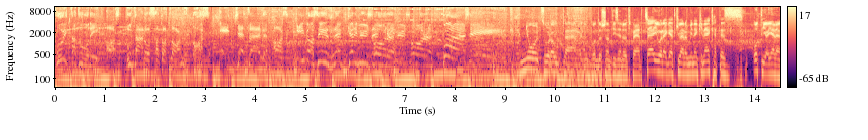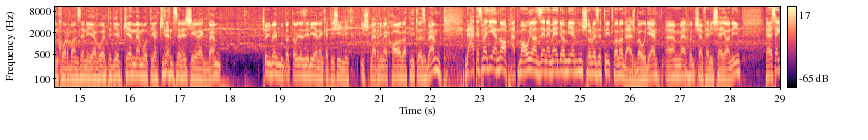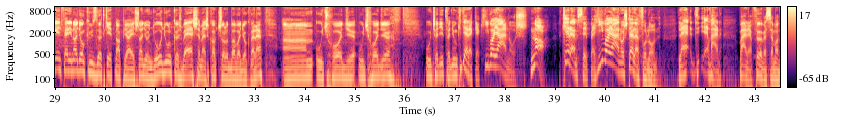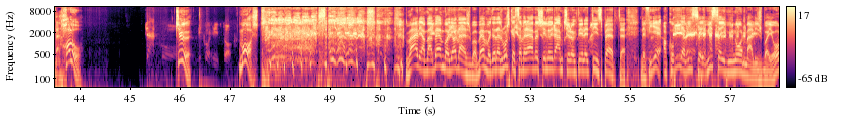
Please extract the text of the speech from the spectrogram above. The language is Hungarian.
Fújtatódik az utánozhatatlan, az egyetlen, az igazi reggeli műsor, reggeli műsor. Balázsék! 8 óra után vagyunk pontosan 15 perccel. Jó reggelt kívánok mindenkinek. Hát ez Oti a jelenkorban zenéje volt egyébként, nem Oti a 90-es években. Csak megmutattam, hogy azért ilyeneket is illik ismerni, meg hallgatni közben. De hát ez már egy ilyen nap, hát ma olyan zene megy, amilyen műsorvezető itt van adásba, ugye? Mert hogy sem Feri, se Jani. Szegény Feri nagyon küzdött két napja, és nagyon gyógyul, közben SMS kapcsolatban vagyok vele. Um, úgyhogy, úgyhogy, úgyhogy itt vagyunk. Gyerekek, híva János! Na, kérem szépen, híva János telefonon. Lehet, várj, várjál, fölveszem adást. Haló? Cső! Most! Várjál, már ben vagy adásba, ben vagy adásba. Most kezdtem el elmesélni, hogy rám csörögtél egy 10 perce. De figyelj, akkor milyen vissza, visszaívünk normálisba, jó?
